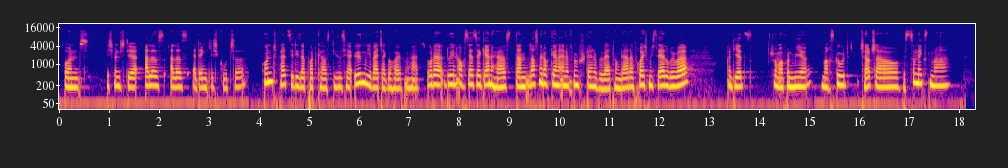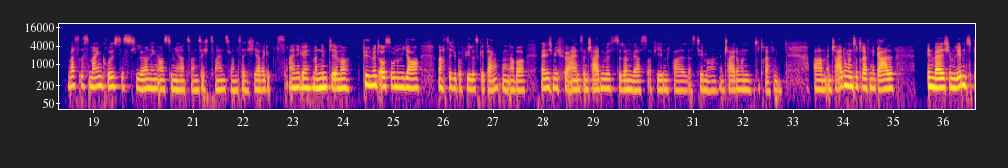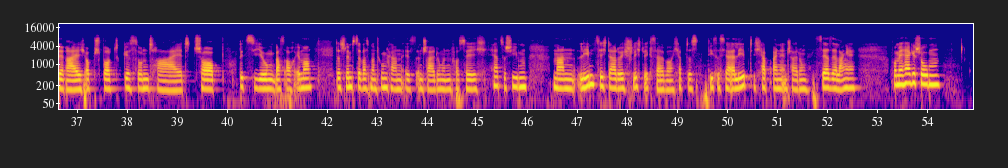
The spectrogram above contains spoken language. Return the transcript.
und ich wünsche dir alles, alles erdenklich Gute. Und falls dir dieser Podcast dieses Jahr irgendwie weitergeholfen hat oder du ihn auch sehr, sehr gerne hörst, dann lass mir doch gerne eine 5-Sterne-Bewertung da. Da freue ich mich sehr drüber. Und jetzt schon mal von mir. Mach's gut. Ciao, ciao. Bis zum nächsten Mal. Was ist mein größtes Learning aus dem Jahr 2022? Ja, da gibt es einige. Man nimmt ja immer viel mit aus so einem Jahr, macht sich über vieles Gedanken. Aber wenn ich mich für eins entscheiden müsste, dann wäre es auf jeden Fall das Thema Entscheidungen zu treffen. Ähm, Entscheidungen zu treffen, egal in welchem Lebensbereich, ob Sport, Gesundheit, Job, Beziehung, was auch immer. Das Schlimmste, was man tun kann, ist Entscheidungen vor sich herzuschieben. Man lähmt sich dadurch schlichtweg selber. Ich habe das dieses Jahr erlebt. Ich habe eine Entscheidung sehr, sehr lange vor mir hergeschoben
